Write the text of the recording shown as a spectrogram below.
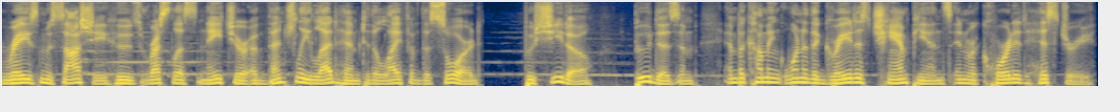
raised Musashi, whose restless nature eventually led him to the life of the sword, Bushido, Buddhism, and becoming one of the greatest champions in recorded history.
